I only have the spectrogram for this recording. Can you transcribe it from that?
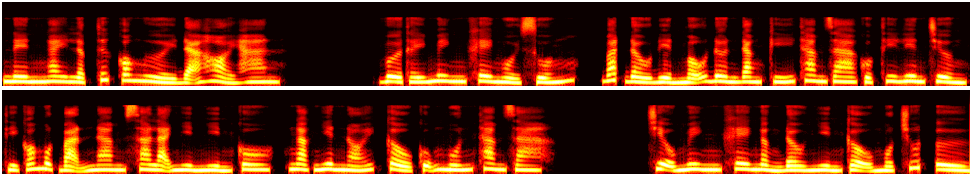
nên ngay lập tức có người đã hỏi han. Vừa thấy Minh Khê ngồi xuống, bắt đầu điền mẫu đơn đăng ký tham gia cuộc thi liên trường thì có một bạn nam xa lại nhìn nhìn cô, ngạc nhiên nói cậu cũng muốn tham gia. Triệu Minh Khê ngẩng đầu nhìn cậu một chút ừ,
